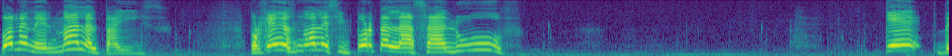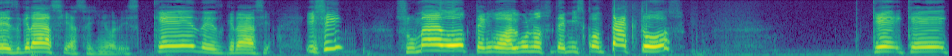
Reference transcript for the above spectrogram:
ponen el mal al país. Porque a ellos no les importa la salud. Qué desgracia, señores. Qué desgracia. Y sí, sumado, tengo algunos de mis contactos que,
